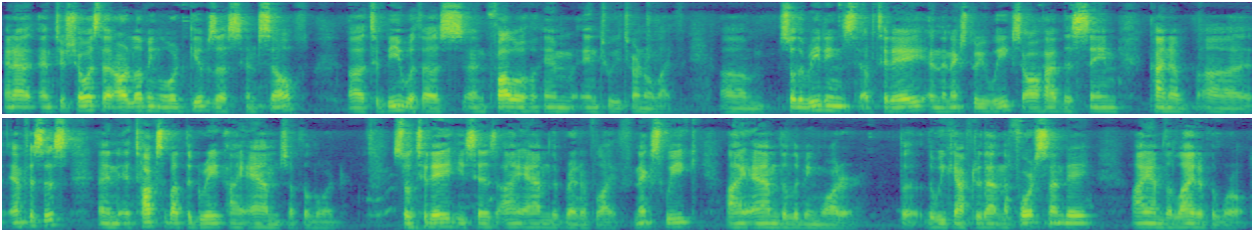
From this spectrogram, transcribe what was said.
and, uh, and to show us that our loving Lord gives us Himself uh, to be with us and follow Him into eternal life. Um, so the readings of today and the next three weeks all have the same kind of uh, emphasis, and it talks about the great I ams of the Lord. So today he says, I am the bread of life. Next week, I am the living water. The, the week after that, on the fourth Sunday, I am the light of the world.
